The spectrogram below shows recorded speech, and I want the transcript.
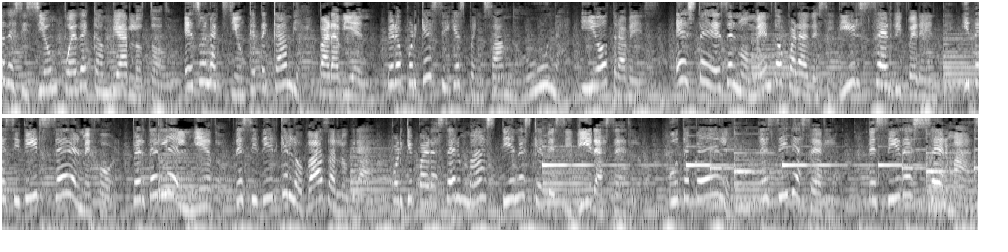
Una decisión puede cambiarlo todo. Es una acción que te cambia, para bien. Pero ¿por qué sigues pensando una y otra vez? Este es el momento para decidir ser diferente y decidir ser el mejor. Perderle el miedo, decidir que lo vas a lograr. Porque para ser más tienes que decidir hacerlo. UTPL, decide hacerlo. Decide ser más.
